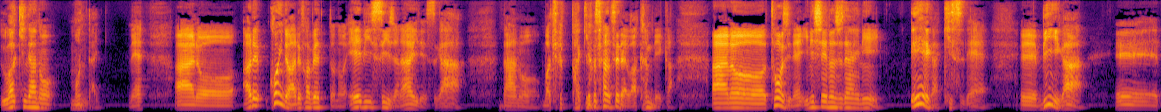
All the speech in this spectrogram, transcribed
浮気なの問題。ね。あのあれ恋のアルファベットの ABC じゃないですがあのまたパキオさん世代わかんねえか。あの当時ね古の時代に A がキスで、えー、B がえー、っ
